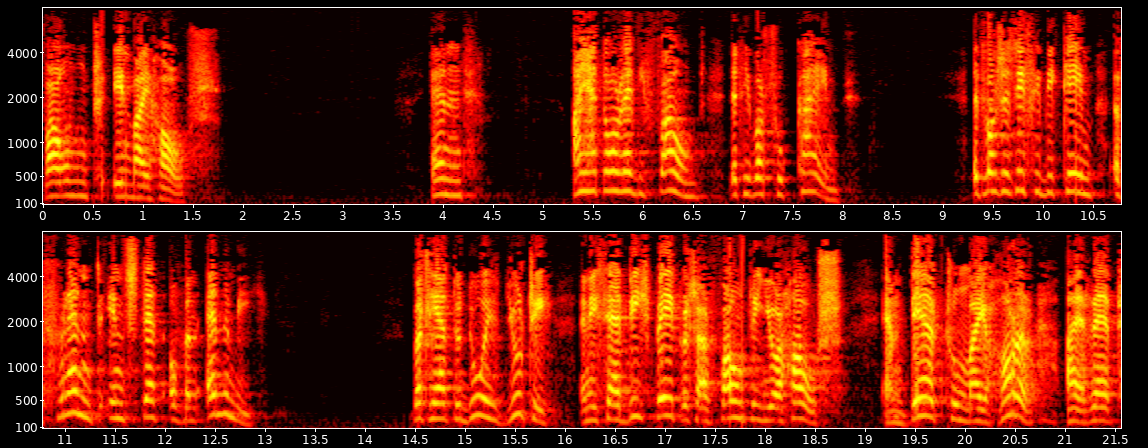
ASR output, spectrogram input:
found in my house. And I had already found that he was so kind. It was as if he became a friend instead of an enemy. But he had to do his duty, and he said, these papers are found in your house. And there, to my horror, I read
